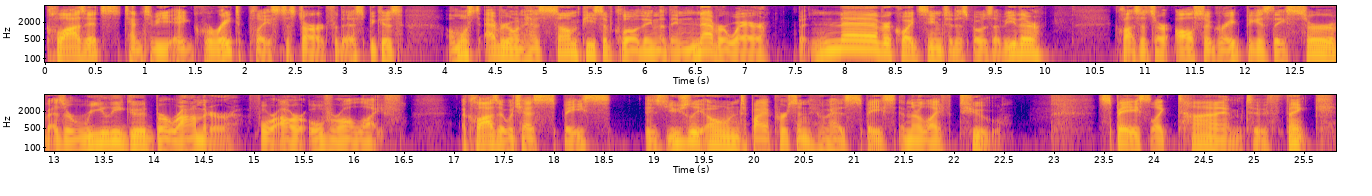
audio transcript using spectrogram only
Closets tend to be a great place to start for this because almost everyone has some piece of clothing that they never wear, but never quite seem to dispose of either. Closets are also great because they serve as a really good barometer for our overall life. A closet which has space is usually owned by a person who has space in their life too. Space like time to think,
